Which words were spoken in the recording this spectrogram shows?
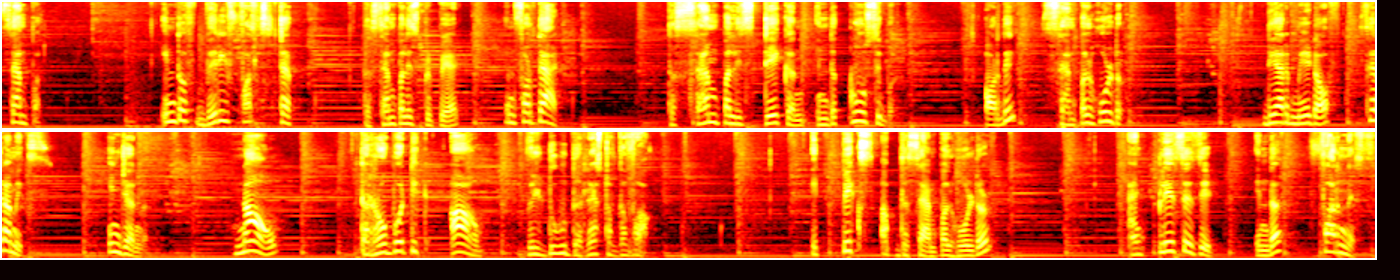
sample. In the very first step, the sample is prepared and for that, the sample is taken in the crucible or the sample holder. They are made of ceramics in general. Now, the robotic arm will do the rest of the work. It picks up the sample holder and places it in the furnace.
